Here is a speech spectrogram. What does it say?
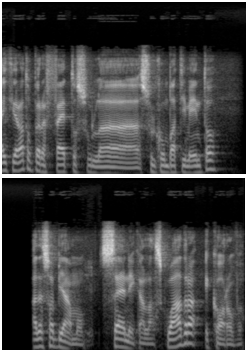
hai tirato per effetto sul, sul combattimento. Adesso abbiamo Seneca, la squadra e Korov.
